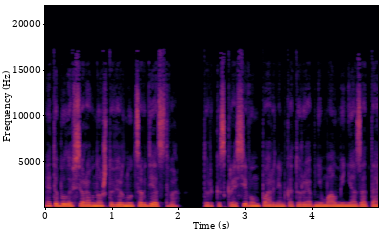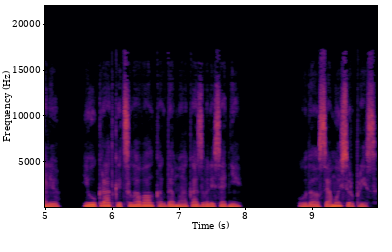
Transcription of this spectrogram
Это было все равно, что вернуться в детство, только с красивым парнем, который обнимал меня за талию и украдкой целовал, когда мы оказывались одни. Удался мой сюрприз.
